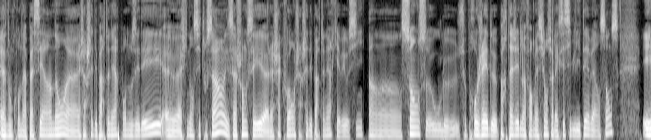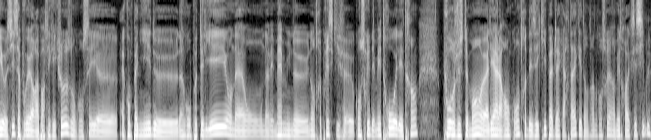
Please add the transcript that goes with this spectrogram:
Euh, donc on a passé un an à chercher des partenaires pour nous aider, euh, à financer tout ça, et sachant que c'est à chaque fois, on cherchait des partenaires qui avaient aussi un sens où le, ce projet de partager de l'information sur l'accessibilité avait un sens, et aussi ça pouvait leur apporter quelque chose. Donc on s'est euh, accompagné d'un groupe hôtelier, on, avait même une, une entreprise qui construit des métros et des trains pour justement euh, aller à la rencontre des équipes à Jakarta qui étaient en train de construire un métro accessible.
